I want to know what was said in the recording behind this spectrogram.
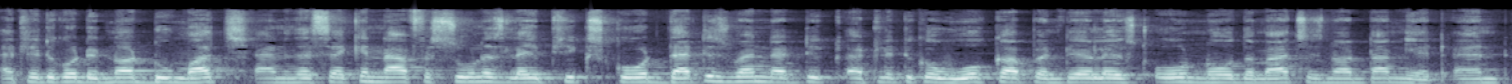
Atletico did not do much, and in the second half, as soon as Leipzig scored, that is when Atletico woke up and realized, oh no, the match is not done yet. And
